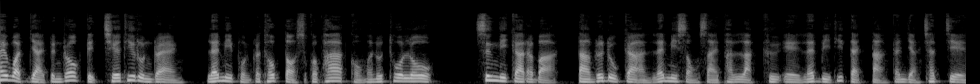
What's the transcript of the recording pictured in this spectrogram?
ข้หวัดใหญ่เป็นโรคติดเชื้อที่รุนแรง และมีผลกระทบต่อสุขภาพของมนุษย์ทั่วโลก ซึ่งมีการระบาดตามฤดูกาลและมีสองสายพันธุ์หลักคือ A และ B ที่แตกต่างกันอย่างชัดเจน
